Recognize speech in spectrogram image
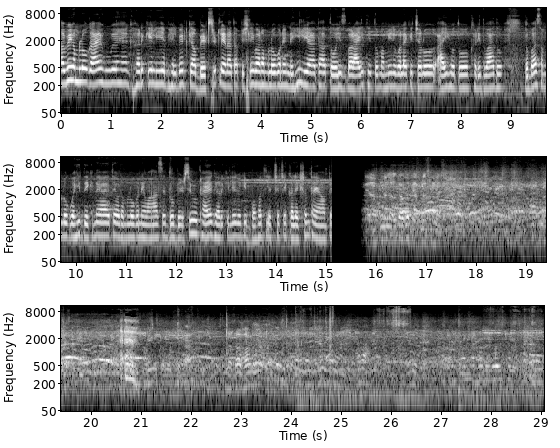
अभी हम लोग आए हुए हैं घर के लिए वेलवेट का बेडशीट लेना था। पिछली बार हम लोगों ने नहीं लिया था तो इस बार आई थी तो मम्मी ने बोला कि चलो आई हो तो खरीदवा दो। तो बस हम लोग वही देखने आए थे और हम लोगों ने वहाँ से दो बेडशीट उठाए घर के लिए जो कि बहुत ही अच्छे अच्छे कलेक्शन था यहाँ पे। अपने लड़का को ते अपना समझ?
